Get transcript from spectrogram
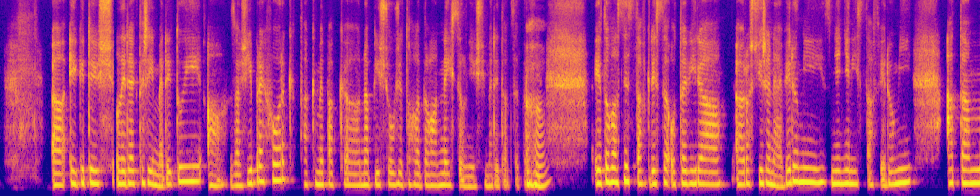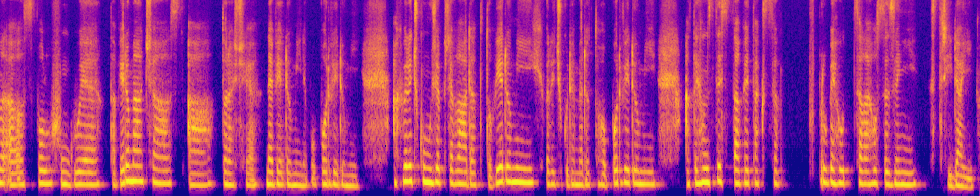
I když lidé, kteří meditují a zažijí breathwork, tak mi pak eh, napíšou, že tohle byla nejsilnější meditace pro Aha. Je to vlastně stav, kdy se otevírá eh, rozšířené vědomí, změněný stav vědomí a tam eh, spolu funguje ta vědomá část a to naše nevědomí nebo podvědomí. A chviličku může převládat to vědomí, chviličku jdeme do toho podvědomí a tyhle ty stavy tak se v průběhu celého sezení střídají.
